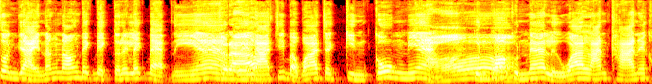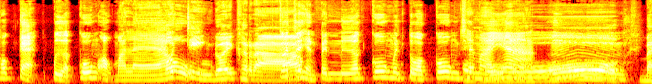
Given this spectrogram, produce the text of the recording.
ส่วนใหญ่น้องๆเด็ก ๆ ตัวเล็ก ๆ แบบเนี้ยครับเวลาที่แบบว่าจะกินกุ้งเนี่ยอ๋อคุณพ่อคุณแม่หรือว่าร้านค้าเนี่ยเขาแกะเปลือกกุ้งออกมาแล้วก็จริงด้วยครับ ก็จะเห็นเป็นเนื้อกุ้งเป็นตัวกุ้งใช่ไหมอะโอ้โหอืมแบ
